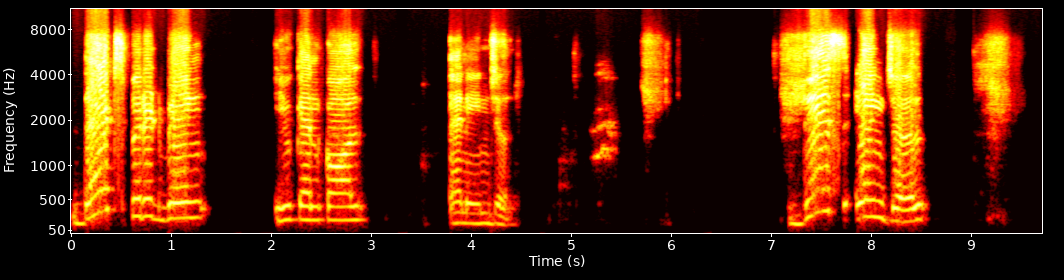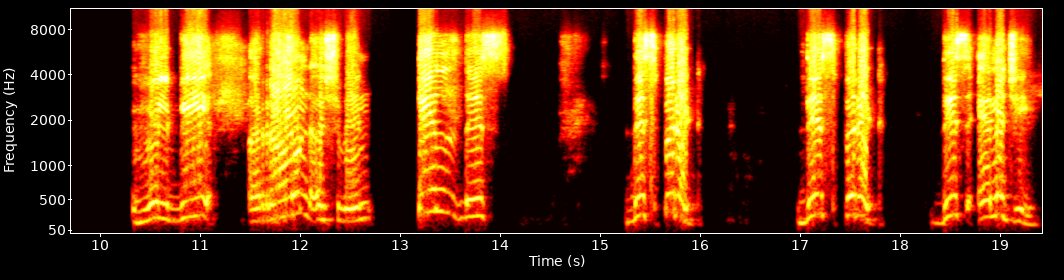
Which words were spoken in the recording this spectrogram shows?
That spirit being you can call an angel. This angel will be around Ashwin till this this spirit this spirit this energy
